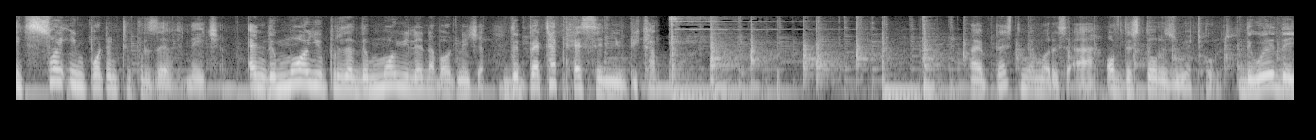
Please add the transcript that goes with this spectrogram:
it's so important to preserve nature. And the more you preserve, the more you learn about nature, the better person you become. My best memories are of the stories we were told, the way they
